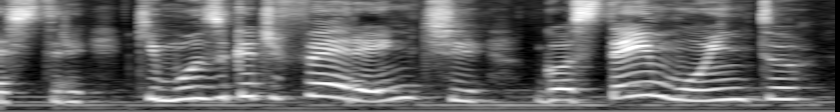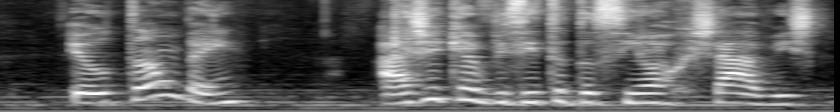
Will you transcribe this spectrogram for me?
Mestre, que música diferente! Gostei muito! Eu também. Acho que a visita do Sr. Chaves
